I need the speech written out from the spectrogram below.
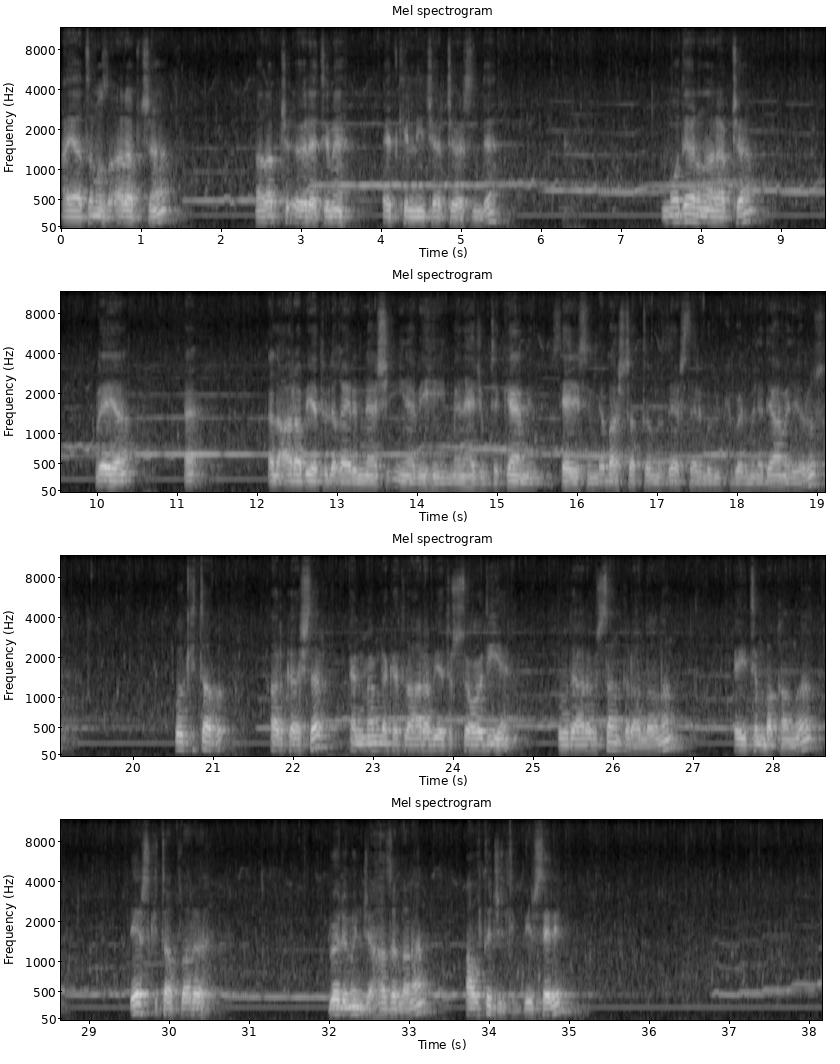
hayatımız Arapça, Arapça öğretimi etkinliği çerçevesinde modern Arapça veya e, El Arabiyetu li gayrin naşiine bihi menhecü tekamil serisinde başlattığımız derslerin bugünkü bölümüne devam ediyoruz. Bu kitap arkadaşlar El Memleketü Arabiyetü Suudiye Suudi Arabistan Krallığı'nın Eğitim Bakanlığı ders kitapları bölümünce hazırlanan 6 ciltlik bir seri.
